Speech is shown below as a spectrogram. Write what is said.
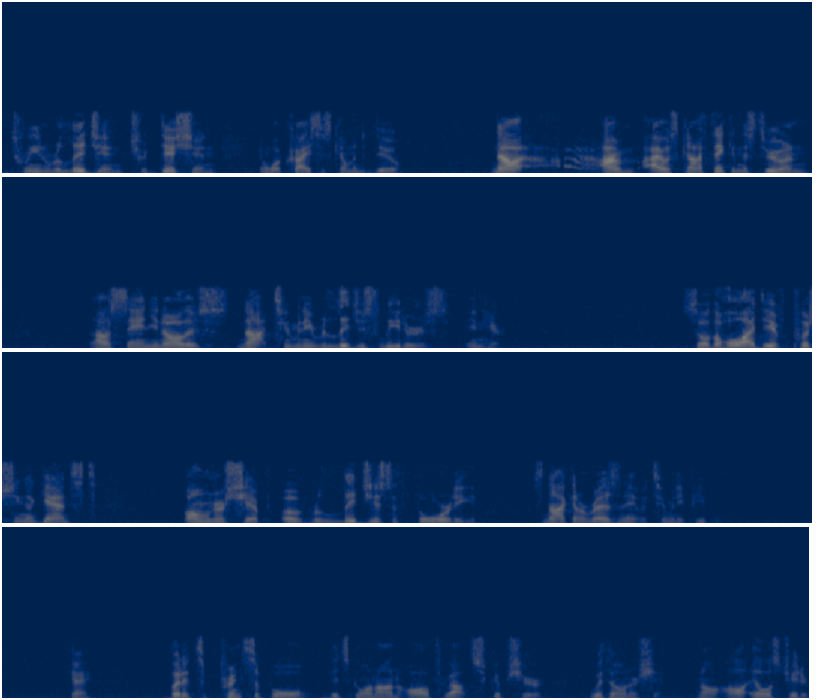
between religion, tradition, and what Christ is coming to do. Now, I'm, I was kind of thinking this through, and I was saying, you know, there's not too many religious leaders in here. So the whole idea of pushing against ownership of religious authority is not going to resonate with too many people. Okay? But it's a principle that's going on all throughout Scripture with ownership. And I'll, I'll illustrate it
